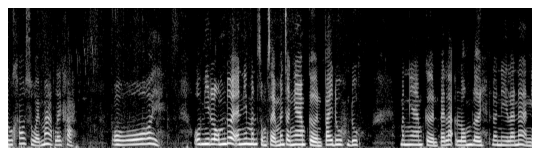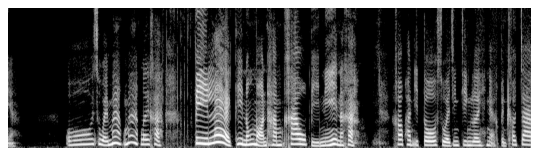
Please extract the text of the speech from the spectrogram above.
ดูข้าวสวยมากเลยค่ะ โอ้ยโอ้มีล้มด้วย อันนี้มันสงสัยมันจะงามเกินไปดูดู มันงามเกินไปละล้มเลยละเนละนาดเนี่ย โอ้ยสวยมากมากเลยค่ะ ปีแรกที่น้องหมอนทำข้าวปีนี้นะคะข้าวพันอิโตสวยจริง ๆ เลยเนี่ยเป็นข้าวเจ้า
